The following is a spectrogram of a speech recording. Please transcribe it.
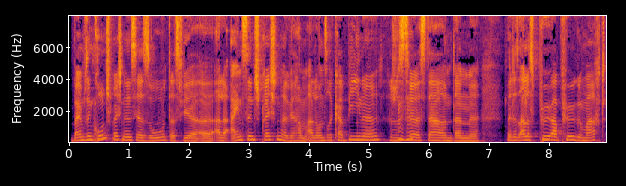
Beim Synchronsprechen ist es ja so, dass wir äh, alle einzeln sprechen. Wir haben alle unsere Kabine, der Regisseur ist da und dann äh, wird das alles peu à peu gemacht.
